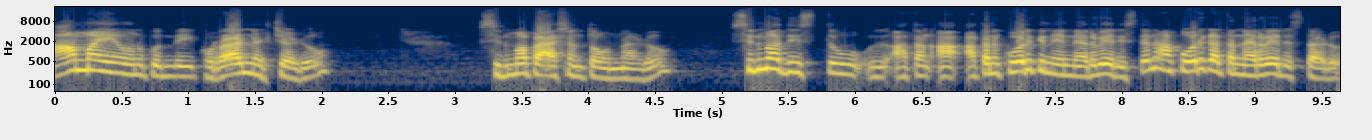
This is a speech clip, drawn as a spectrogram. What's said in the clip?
ఆ అమ్మాయి ఏమనుకుంది కుర్రాడు నచ్చాడు సినిమా ప్యాషన్తో ఉన్నాడు. సినిమా తీస్తూ అతను అతని కోరిక నేను నెరవేరిస్తే నా కోరిక అతను నెరవేరుస్తాడు.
